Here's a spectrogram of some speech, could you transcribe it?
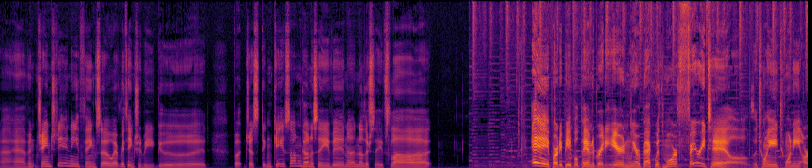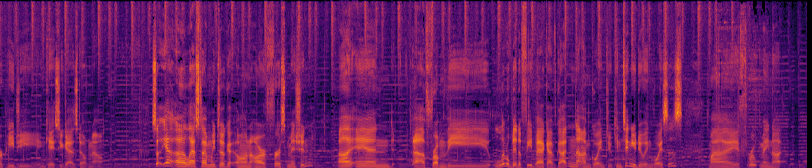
I haven't changed anything, so everything should be good. But just in case, I'm gonna save in another save slot. Hey, party people, Panda Brady here, and we are back with more Fairy Tail, the 2020 RPG, in case you guys don't know. So, yeah, uh, last time we took on our first mission, uh, and uh, from the little bit of feedback I've gotten, I'm going to continue doing voices. My throat may not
